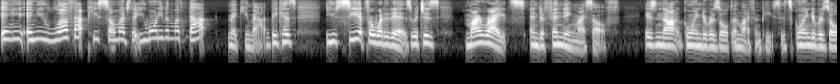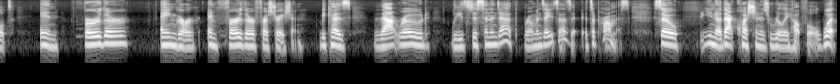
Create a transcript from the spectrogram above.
And you and you love that piece so much that you won't even let that make you mad because you see it for what it is which is my rights and defending myself is not going to result in life and peace. It's going to result in further anger and further frustration because that road leads to sin and death. Romans 8 says it. It's a promise. So you know that question is really helpful. What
